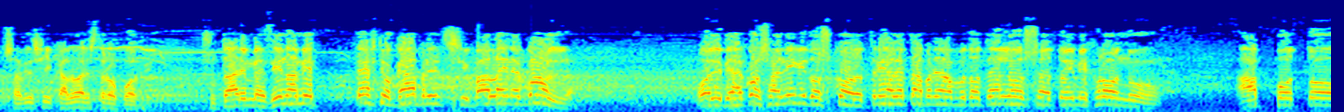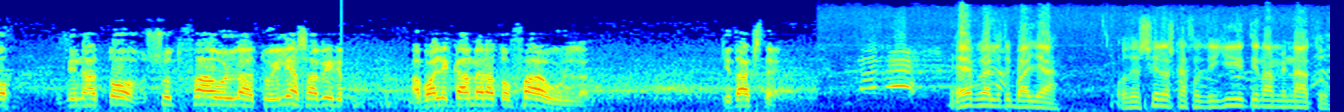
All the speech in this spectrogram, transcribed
Ο Σαββίδης έχει καλό αριστερό πόδι. Σουτάρει με δύναμη, πέφτει ο Γκάμπριτς, η μπάλα είναι γκολ. Ο Ολυμπιακός ανοίγει το σκορ, τρία λεπτά πριν από το τέλος ε, του ημιχρόνου. Από το δυνατό σουτ φάουλ του Ηλίας Σαββίδη. Από άλλη κάμερα το φάουλ. Κοιτάξτε. Έβγαλε την παλιά. Ο Δεσίλας καθοδηγεί την αμυνά του.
